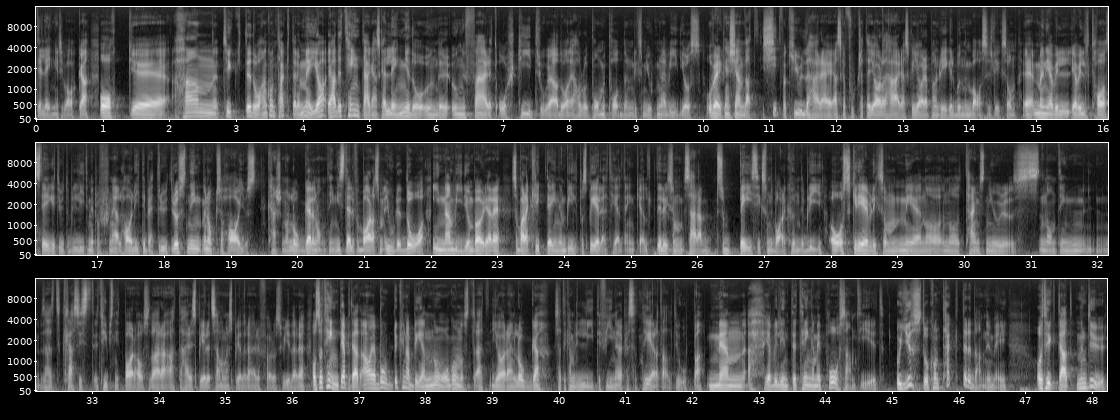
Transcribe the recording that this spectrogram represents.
jättelänge tillbaka och eh, han tyckte då, han kontaktade mig. Jag, jag hade tänkt det här ganska länge då under ungefär ett års tid tror jag då jag har hållit på med podden, liksom gjort mina videos och verkligen kände att shit vad kul det här är. Jag ska fortsätta göra det här. Jag ska göra det på en regelbunden basis liksom. Eh, men jag vill, jag vill ta steget ut och bli lite mer professionell, ha lite bättre utrustning, men också ha just kanske någon logga eller någonting istället för bara som jag gjorde då innan videon började så bara klippte jag in en bild på spelet helt enkelt. Det är liksom så här så basic som det bara kunde bli och, och skrev liksom med något no Times News någonting så här klassiskt typsnitt bara och sådär att det här är spelet, så här många spelare är det för och så vidare. Och så tänkte jag på det att ja, jag borde kunna be någon att göra en logga så att det kan bli lite finare presenterat alltihopa. Men ah, jag vill inte tränga mig på samtidigt. Och just då kontaktade Danny mig och tyckte att men du,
